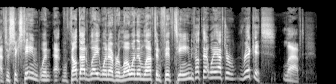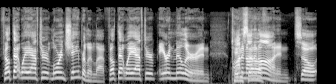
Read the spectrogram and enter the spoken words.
After 16, when uh, felt that way whenever Lowe and them left in 15. Felt that way after Ricketts left. Felt that way after Lauren Chamberlain left. Felt that way after Aaron Miller and Katie on and on and on. And so,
